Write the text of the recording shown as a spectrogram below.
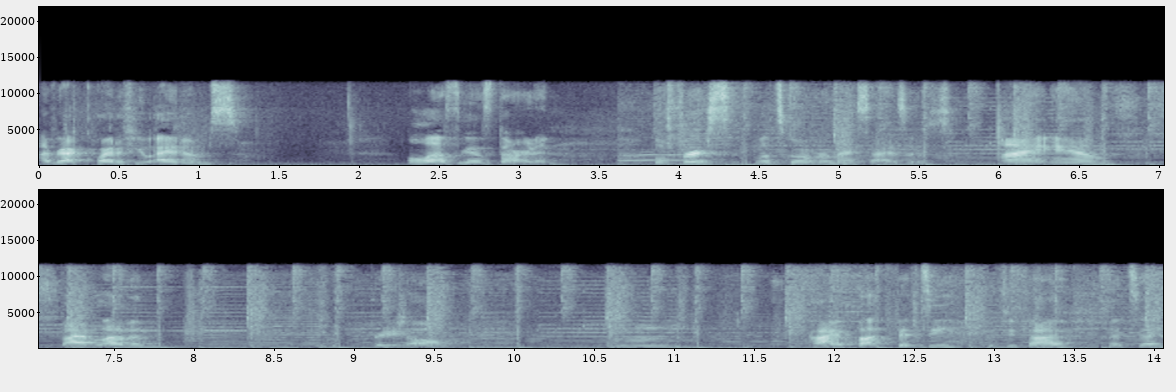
I've got quite a few items. Let's get started. Well, first, let's go over my sizes. I am 5'11", pretty tall, mm, probably buck 50, 55, I'd say.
